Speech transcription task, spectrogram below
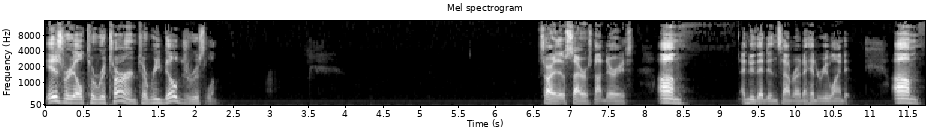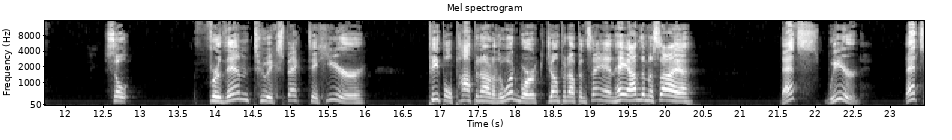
Israel to return to rebuild Jerusalem. Sorry, that was Cyrus, not Darius. Um, I knew that didn't sound right. I had to rewind it. Um, so for them to expect to hear people popping out of the woodwork, jumping up and saying, Hey, I'm the Messiah. That's weird. That's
